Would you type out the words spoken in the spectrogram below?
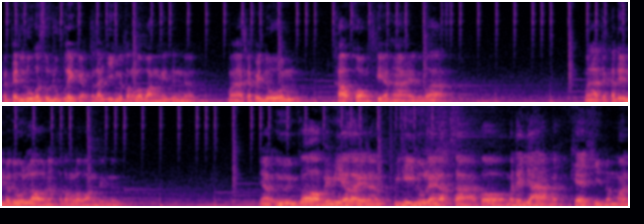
มันเป็นลูกกระสุนลูกเหล็กอะเวลายิงก็ต้องระวังนิดนึงนะมันอาจจะไปโดนข้าวของเสียหายหรือว่า มันอาจจะกระเด็นมาโดนเรานะก็ต้องระวังนิดนึงอย่างอื่นก็ไม่มีอะไรนะ วิธีดูแลรักษาก็ไม่ได้ยากนะ แค่ฉีดน้ำมัน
